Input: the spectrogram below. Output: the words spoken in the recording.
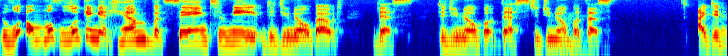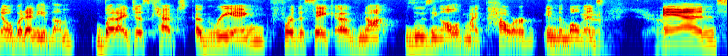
almost looking at him, but saying to me, did you know about this? Did you know about this? Did you know mm-hmm. about this? I didn't know about any of them, but I just kept agreeing for the sake of not losing all of my power in the moment. Yeah, yeah. And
